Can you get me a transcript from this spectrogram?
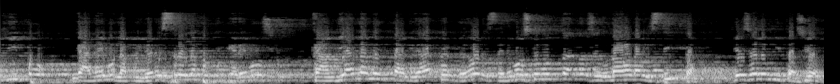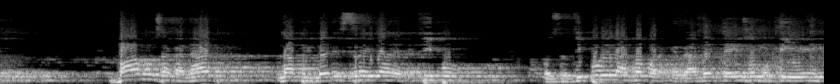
equipo, ganemos la primera estrella porque queremos cambiar la mentalidad de perdedores, tenemos que montarnos en una ola distinta. Y esa es la invitación. Vamos a ganar la primera estrella del equipo, nuestro equipo del alma, para que realmente eso motive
